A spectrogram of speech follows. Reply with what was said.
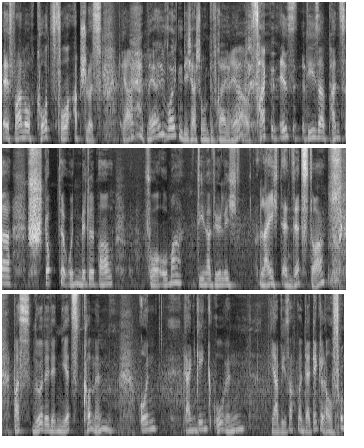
es war noch kurz vor Abschluss. Ja? Naja, die wollten dich ja schon befreien. Ja, ne? Fakt ist, dieser Panzer stoppte unmittelbar vor Oma, die natürlich leicht entsetzt war. Was würde denn jetzt kommen? Und dann ging oben ja, wie sagt man, der Deckel auf.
